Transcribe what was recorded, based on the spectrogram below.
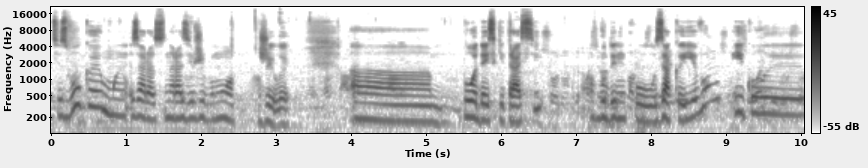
ці звуки ми зараз наразі живемо, жили по одеській трасі в будинку за Києвом. І коли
